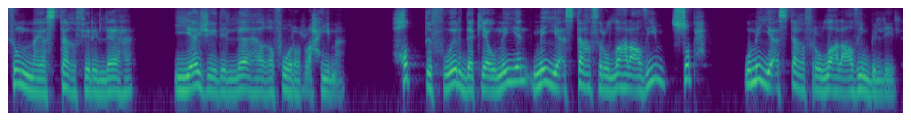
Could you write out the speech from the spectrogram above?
ثم يستغفر الله يجد الله غفورا رحيما. حط في وردك يوميا مية أستغفر الله العظيم الصبح ومية أستغفر الله العظيم بالليل.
